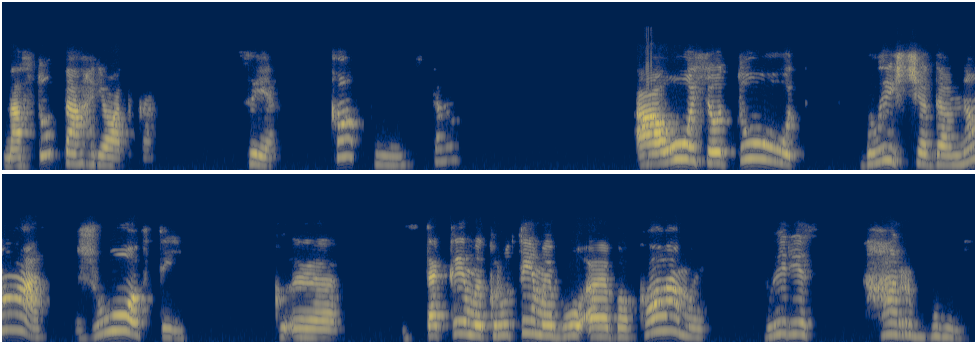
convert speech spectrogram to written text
Наступна грядка це капуста. А ось отут, ближче до нас, жовтий, е, з такими крутими е, боками виріс гарбуз.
